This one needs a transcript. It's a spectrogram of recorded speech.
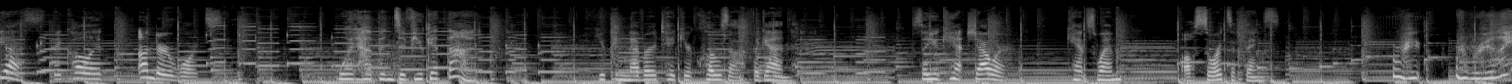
Yes, they call it underwarts. What happens if you get that? You can never take your clothes off again. So you can't shower, can't swim, all sorts of things. Re- really?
